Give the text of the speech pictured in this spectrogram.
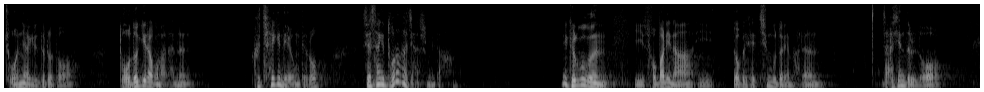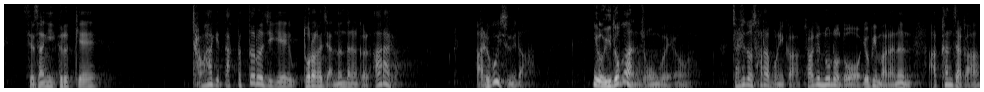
좋은 이야기를 들어도 도덕이라고 말하는 그 책의 내용대로 세상이 돌아가지 않습니다. 결국은 이 소발이나 이 요베의 친구들의 말은 자신들도 세상이 그렇게 정확히 딱딱 떨어지게 돌아가지 않는다는 걸 알아요. 알고 있습니다. 이 의도가 안 좋은 거예요. 자신도 살아보니까 자기 눈으로도 욥이 말하는 악한 자가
